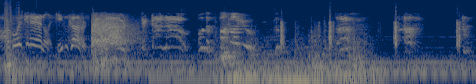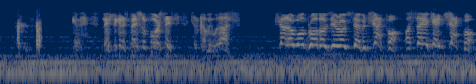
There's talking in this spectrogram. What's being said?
Our boys can handle it. Keep them covered. Get down! Get down now! Who the fuck are you? Mexican Special Forces, you're coming with us. Shadow 1 Bravo 07, jackpot. I say again, jackpot.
